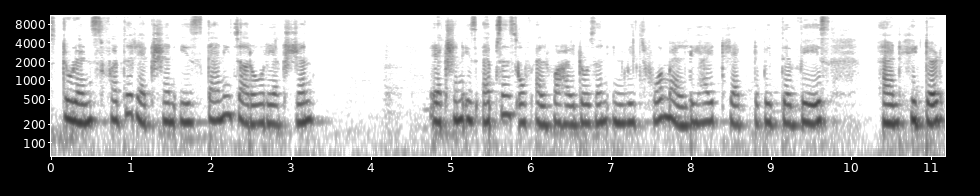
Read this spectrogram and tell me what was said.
students further reaction is Cannizzaro reaction reaction is absence of alpha hydrogen in which formaldehyde react with the base and heated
